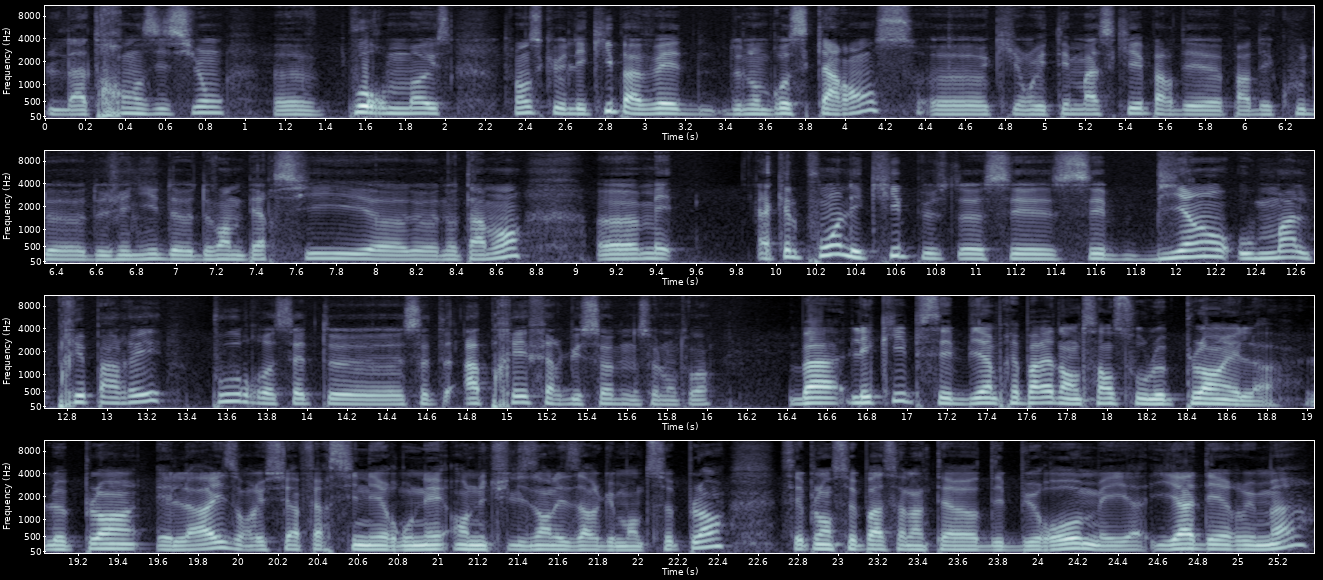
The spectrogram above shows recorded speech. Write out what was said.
la transition euh, pour Moyes? Je pense que l'équipe avait de nombreuses carences euh, qui ont été masquées par des, par des coups de, génie de, de Van Persie euh, notamment. Euh, mais à quel point l'équipe euh, s'est s'est bien ou mal préparée pour cette, euh, cette après-Ferguson, selon toi? Bah, l'équipe s'est bien préparée dans le sens où le plan est là. Le plan est là, ils ont réussi à faire signer Rooney en utilisant les arguments de ce plan. Ces plans se passent à l'intérieur des bureaux, mais il y a- des rumeurs.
